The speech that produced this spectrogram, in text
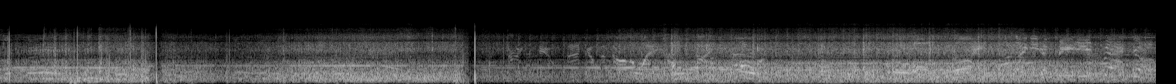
คลิปเลย Strike two, backup is on the way. ไป Hold tight. เออ Hold tight. I need immediate backup.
